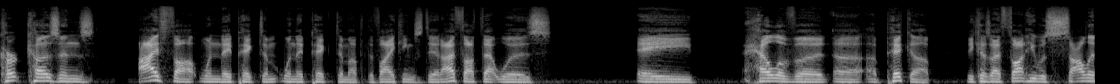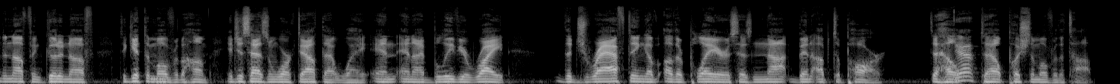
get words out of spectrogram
Kirk Cousins, I thought when they picked him when they picked him up, the Vikings did. I thought that was a hell of a a, a pickup because I thought he was solid enough and good enough to get them over the hump. It just hasn't worked out that way. And and I believe you're right. The drafting of other players has not been up to par to help Yeah. to help push them over the top.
